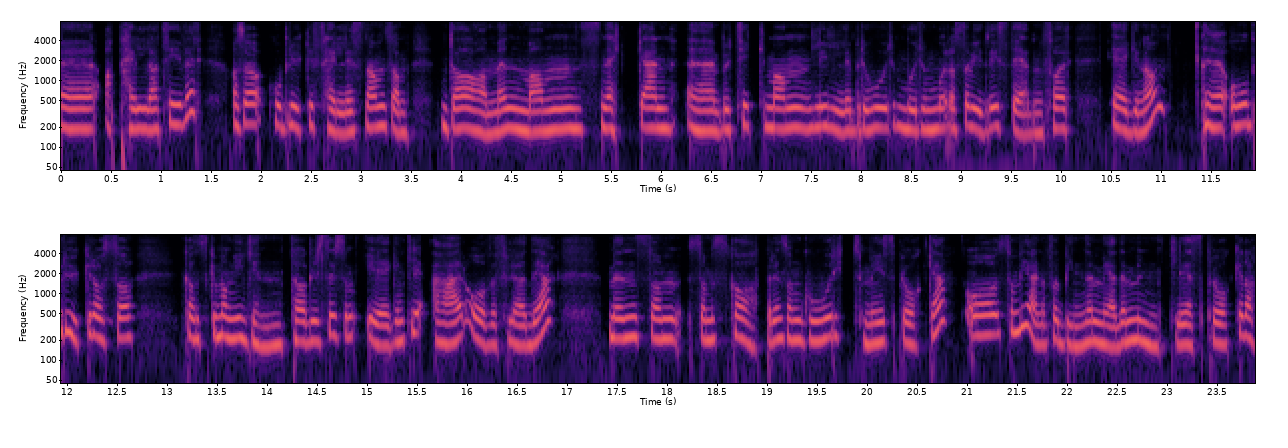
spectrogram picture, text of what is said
eh, appellativer. Altså, hun bruker fellesnavn som damen, mann, snekkeren, eh, butikkmann, lillebror, mormor osv. istedenfor egennavn. Eh, og hun bruker også ganske mange gjentagelser som egentlig er overflødige, men som, som, skaper en sånn god rytme i språket, og som vi gjerne forbinder med det muntlige språket. Da.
